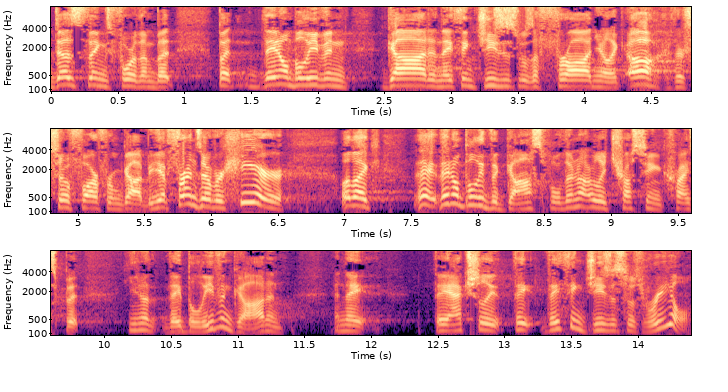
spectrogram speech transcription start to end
does things for them, but, but they don't believe in God and they think Jesus was a fraud, and you're like, oh, they're so far from God. But you have friends over here, well, like, they, they don't believe the gospel, they're not really trusting in Christ, but, you know, they believe in God and, and they, they actually, they, they think Jesus was real.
